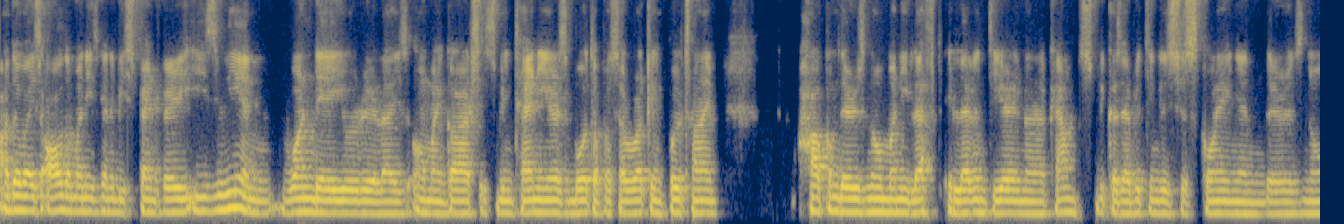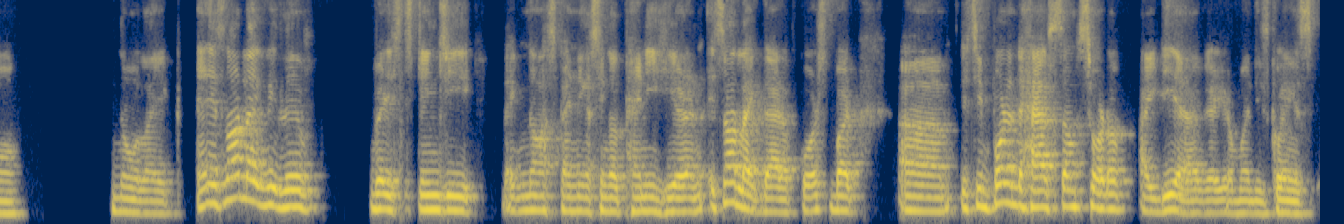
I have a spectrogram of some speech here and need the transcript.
otherwise all the money is going to be spent very easily. And one day you'll realize, oh my gosh, it's been 10 years, both of us are working full time. How come there is no money left 11th year in our accounts? Because everything is just going and there is no, no like, and it's not like we live very stingy like not spending a single penny here. And it's not like that of course but um, it's important to have some sort of idea where your money is going is,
